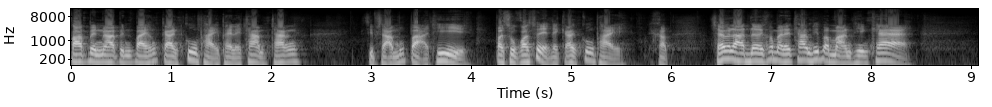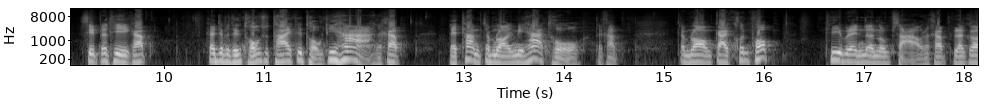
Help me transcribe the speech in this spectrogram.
ความเป็นมาเป็นไปของการกู้ภัยภายในถ้ำทั้ง 13 หมูป่าที่ประสบความสำเร็จในการกู้ภัยนะครับใช้เวลาเดินเข้ามาในถ้ำที่ประมาณเพียงแค่ 10 นาทีครับ ก็จะไปถึงโถงสุดท้ายคือโถงที่ 5 นะครับ ในถ้ำจำลองมี 5 โถงนะครับจำลองการค้นพบที่บริเวณเนินลมสาวนะครับ แล้วก็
